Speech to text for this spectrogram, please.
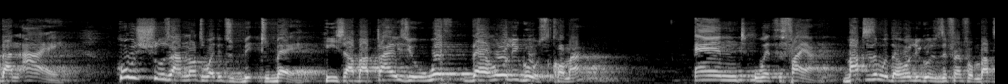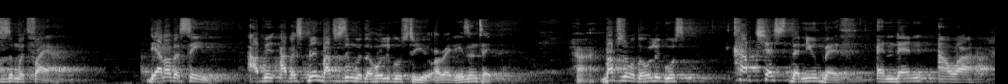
than I, whose shoes are not worthy to, be, to bear. He shall baptize you with the Holy Ghost, comma, and with fire. Baptism with the Holy Ghost is different from baptism with fire. They are not the same. I've, I've explained baptism with the Holy Ghost to you already, isn't it? Huh. Baptism of the Holy Ghost captures the new birth and then our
